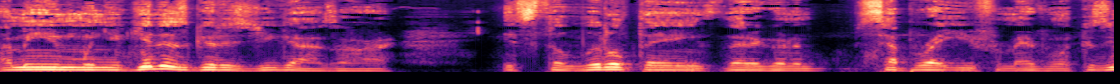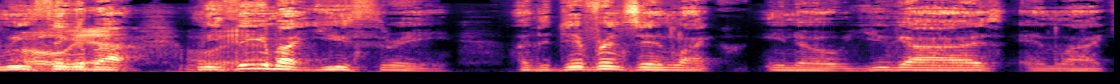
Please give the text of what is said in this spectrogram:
I mean, when you get as good as you guys are, it's the little things that are going to separate you from everyone. Because when you Oh, think yeah. about when Oh, you think yeah. about you three, like the difference in like you know you guys and like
